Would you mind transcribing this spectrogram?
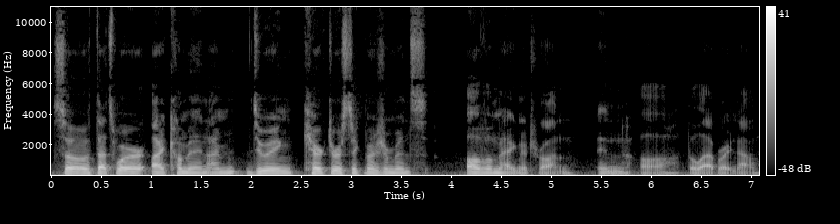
So that's where I come in. I'm doing characteristic measurements of a magnetron in uh, the lab right now.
